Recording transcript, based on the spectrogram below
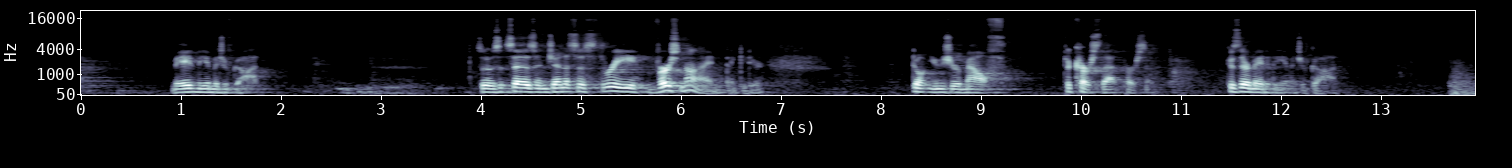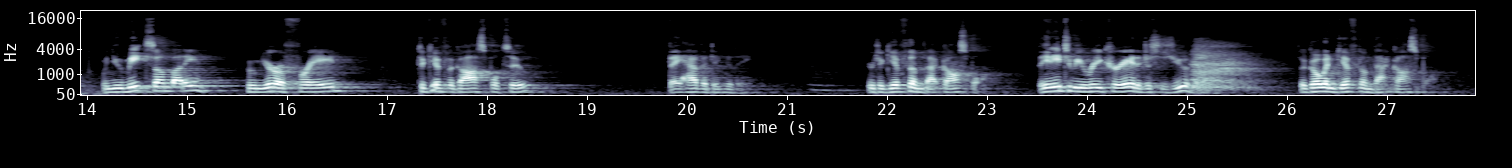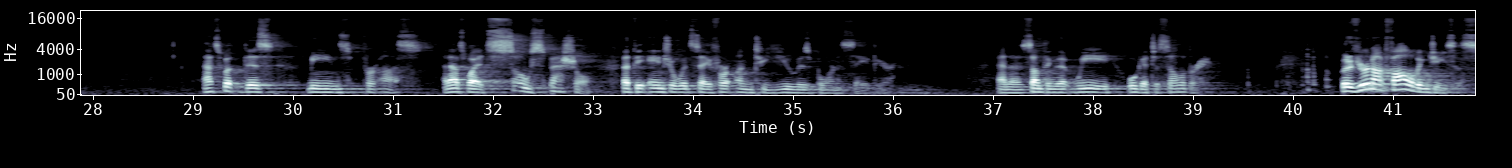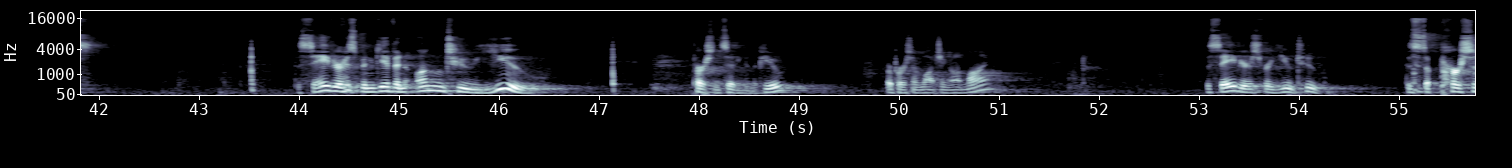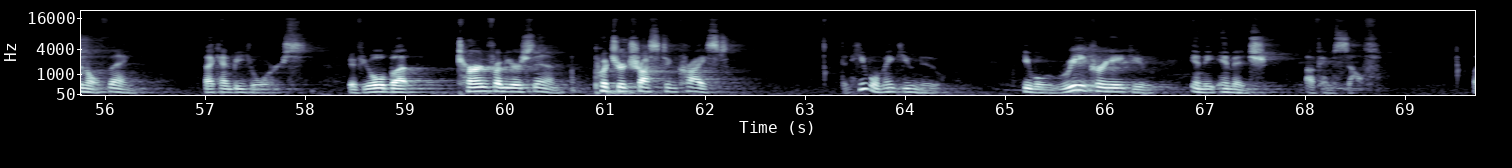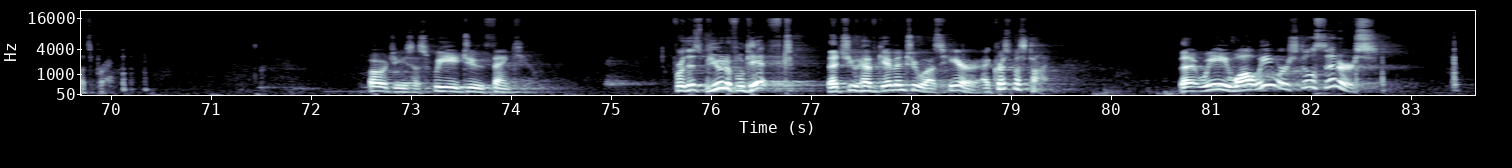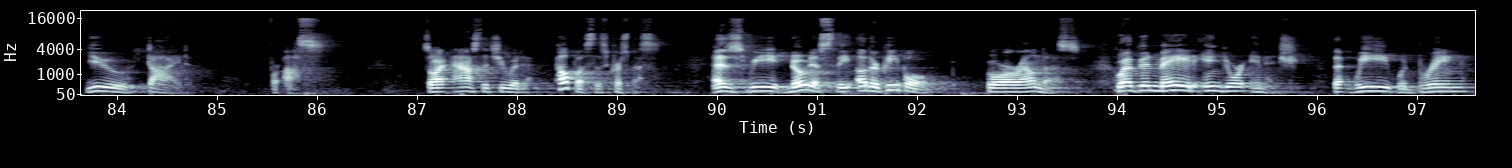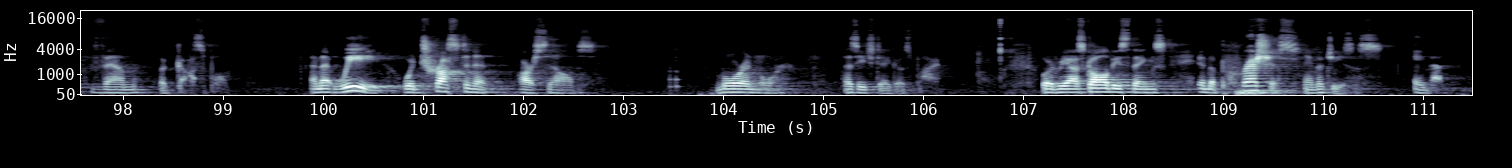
made in the image of God. So, as it says in Genesis 3, verse 9, thank you, dear, don't use your mouth to curse that person because they're made in the image of God. When you meet somebody whom you're afraid to give the gospel to, they have a dignity. You're to give them that gospel. They need to be recreated just as you have been. So go and give them that gospel. That's what this means for us. And that's why it's so special that the angel would say, For unto you is born a Savior. And it's something that we will get to celebrate. But if you're not following Jesus, the Savior has been given unto you, person sitting in the pew or person watching online. The Savior is for you too. This is a personal thing that can be yours. If you'll but turn from your sin, put your trust in Christ, then He will make you new. He will recreate you in the image of Himself. Let's pray. Oh, Jesus, we do thank you for this beautiful gift that you have given to us here at Christmas time. That we, while we were still sinners, you died for us. So I ask that you would help us this Christmas as we notice the other people who are around us, who have been made in your image, that we would bring them the gospel and that we would trust in it ourselves more and more as each day goes by. Lord, we ask all these things in the precious name of Jesus. Amen.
